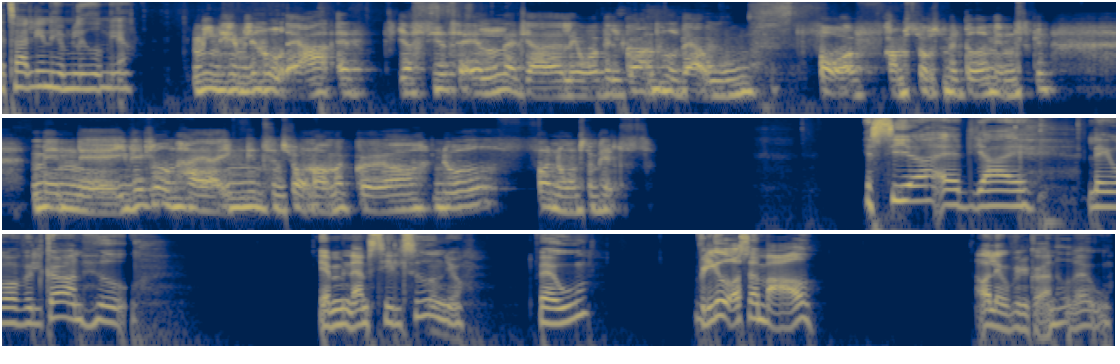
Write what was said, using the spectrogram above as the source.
Jeg tager lige en hemmelighed mere. Min hemmelighed er, at jeg siger til alle, at jeg laver velgørenhed hver uge for at fremstå som et bedre menneske. Men øh, i virkeligheden har jeg ingen intention om at gøre noget for nogen som helst. Jeg siger, at jeg laver velgørenhed jamen nærmest hele tiden jo. Hver uge. Hvilket også er meget at lave velgørenhed hver uge.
